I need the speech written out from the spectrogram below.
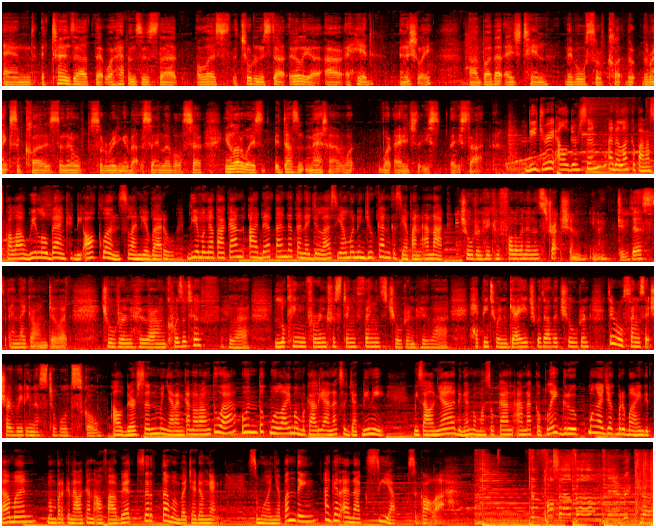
And it turns out that what happens is that although the children who start earlier are ahead initially, uh, by about age 10, they've all sort of clo- the, the ranks have closed and they're all sort of reading at about the same level. So in a lot of ways, it doesn't matter what what age that you that you start. Deidre Alderson adalah kepala sekolah Willowbank di Auckland, Selandia Baru. Dia mengatakan ada tanda-tanda jelas yang menunjukkan kesiapan anak. Children who can follow an instruction, you know, do this and they go and do it. Children who are inquisitive, who are looking for interesting things, children who are happy to engage with other children. They're all things that show readiness towards school. Alderson menyarankan orang tua untuk mulai membekali anak sejak dini. Misalnya dengan memasukkan anak ke playgroup, mengajak bermain di taman, memperkenalkan alfabet, serta membaca dongeng. Semuanya penting agar anak siap sekolah. The voice of America.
